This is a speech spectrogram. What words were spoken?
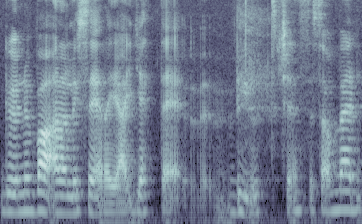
Gud, nu bara analyserar jag jättevilt känns det som. Men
